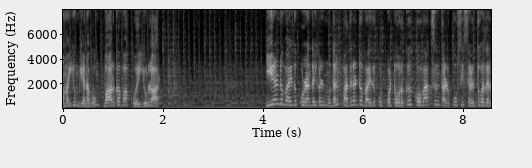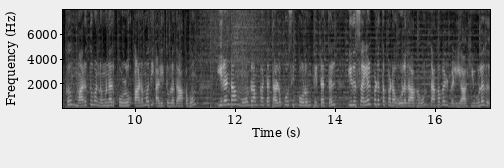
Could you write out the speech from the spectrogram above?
அமையும் எனவும் பார்கவா கூறியுள்ளார். இரண்டு வயது குழந்தைகள் முதல் பதினெட்டு வயதுக்குட்பட்டோருக்கு கோவாக்சின் தடுப்பூசி செலுத்துவதற்கு மருத்துவ நிபுணர் குழு அனுமதி அளித்துள்ளதாகவும் இரண்டாம் மூன்றாம் கட்ட தடுப்பூசி போடும் திட்டத்தில் இது செயல்படுத்தப்பட உள்ளதாகவும் தகவல் வெளியாகியுள்ளது.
